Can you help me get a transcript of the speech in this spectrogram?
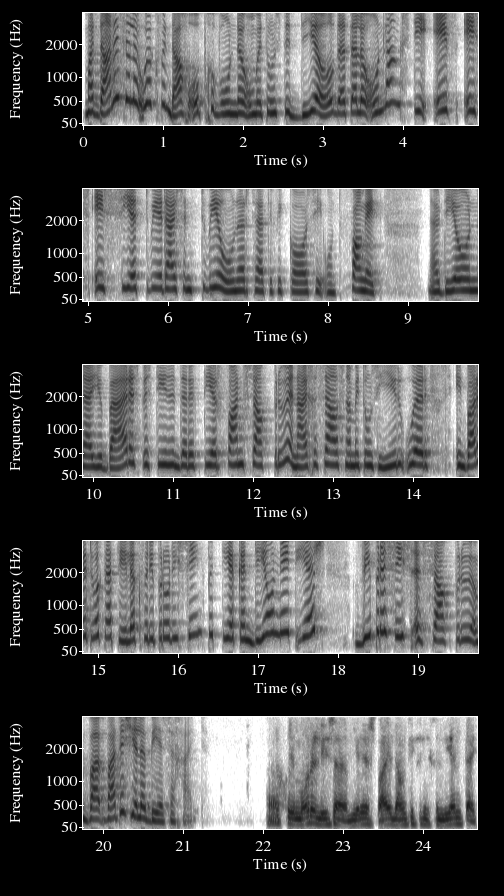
Maar dan is hulle ook vandag opgewonde om met ons te deel dat hulle onlangs die FSSC 2200 sertifikasie ontvang het. Nou Dion Jouber is bestuurende direkteur van Sakpro en hy gesels nou met ons hieroor en wat dit ook natuurlik vir die produsent beteken. Dion net eers, wie presies is Sakpro en wat wat is julle besigheid? Goeiemôre Lisa, weer eens baie dankie vir die geleentheid.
